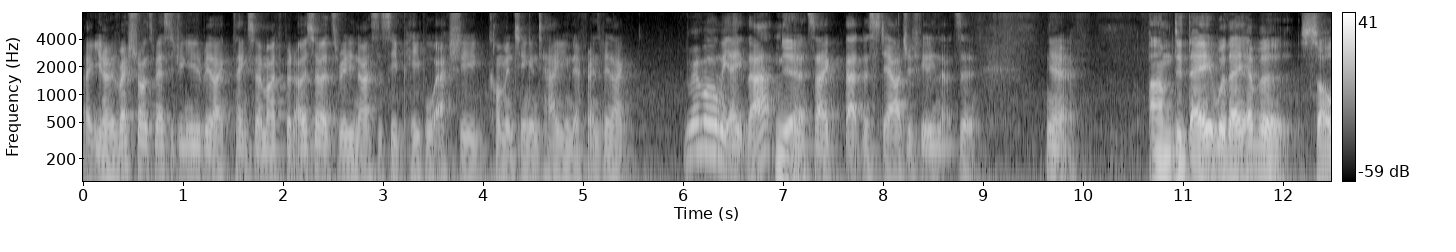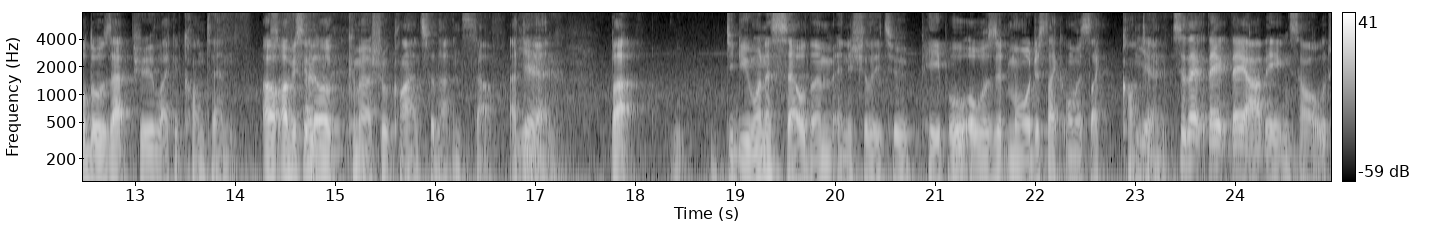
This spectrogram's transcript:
Like you know, restaurants messaging you to be like, "Thanks so much," but also it's really nice to see people actually commenting and tagging their friends, being like, "Remember when we ate that?" Yeah. and it's like that nostalgia feeling. That's it yeah. Um, did they were they ever sold or was that pure like a content? Oh, So- obviously uh, there were commercial clients for that and stuff at the Yeah. end. But did you want to sell them initially to people or was it more just like almost like content? Yeah. So they, they, they are being sold.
